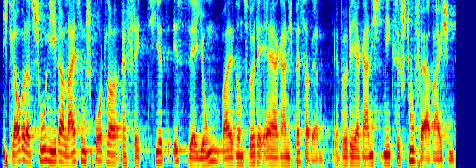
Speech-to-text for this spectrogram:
ich glaube, dass schon jeder Leistungssportler reflektiert ist sehr jung, weil sonst würde er ja gar nicht besser werden. Er würde ja gar nicht die nächste Stufe erreichen.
